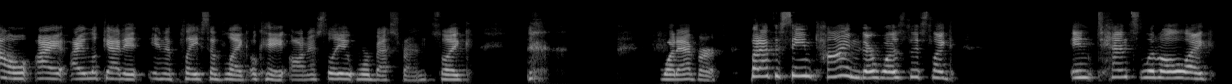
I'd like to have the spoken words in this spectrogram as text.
now I I look at it in a place of like, okay, honestly, we're best friends. Like whatever. But at the same time, there was this like intense little like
